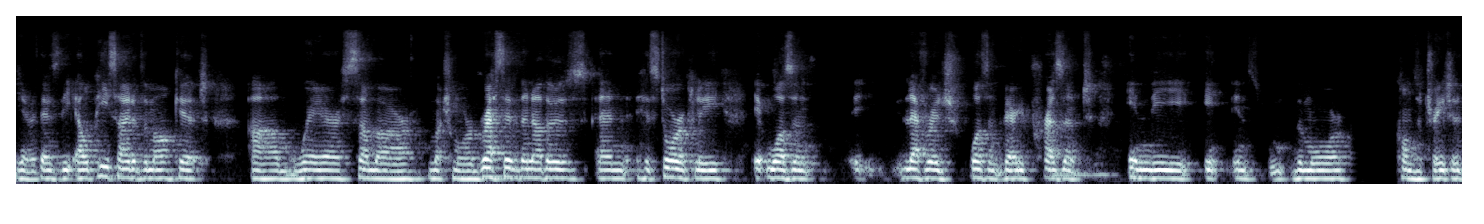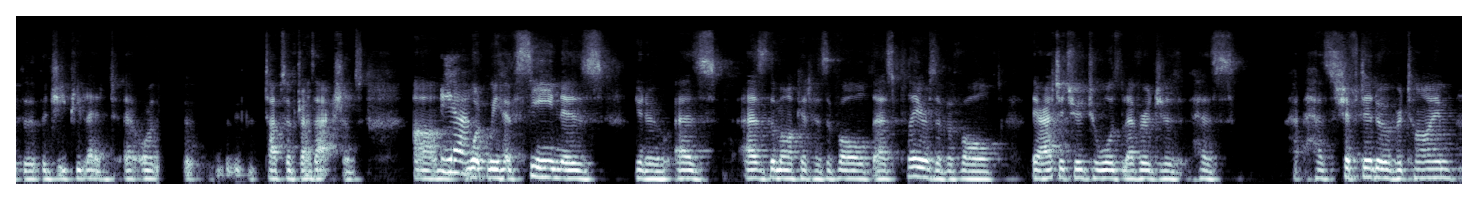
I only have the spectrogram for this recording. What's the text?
you know, there's the LP side of the market um, where some are much more aggressive than others, and historically, it wasn't leverage wasn't very present in the in, in the more concentrated the, the GP led uh, or the types of transactions. Um, yeah. What we have seen is, you know, as as the market has evolved, as players have evolved, their attitude towards leverage has has shifted over time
